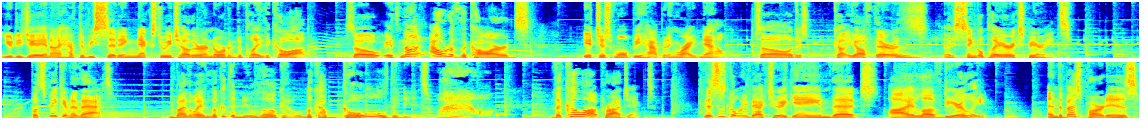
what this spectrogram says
UDJ and I have to be sitting next to each other in order to play the co op. So it's not out of the cards, it just won't be happening right now. So I'll just cut you off there. This is a single player experience. But speaking of that, by the way, look at the new logo. Look how gold it is. Wow. The co op project. This is going back to a game that I love dearly. And the best part is,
